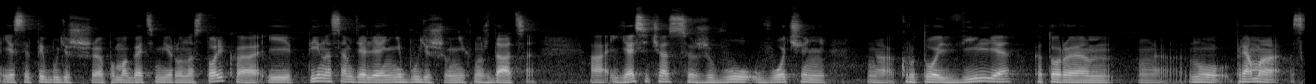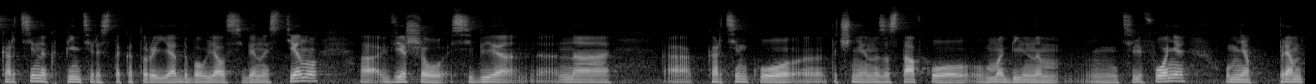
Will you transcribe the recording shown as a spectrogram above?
если ты будешь э, помогать миру настолько, и ты на самом деле не будешь в них нуждаться — а, я сейчас живу в очень крутой вилле, которая, ну, прямо с картинок Пинтереста, которые я добавлял себе на стену, а, вешал себе на картинку, точнее на заставку в мобильном телефоне. У меня прям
